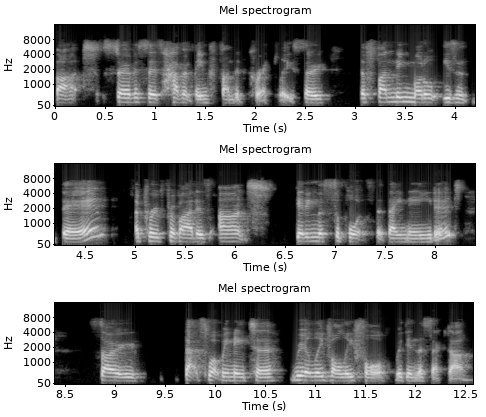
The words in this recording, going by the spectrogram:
but services haven't been funded correctly. So the funding model isn't there. Approved providers aren't getting the supports that they needed. So that's what we need to really volley for within the sector.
